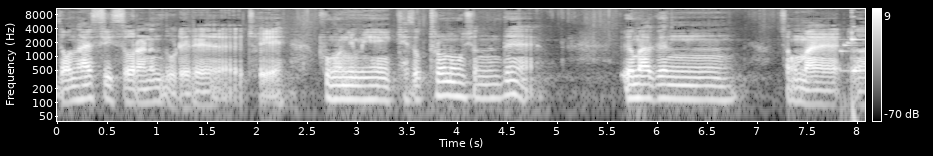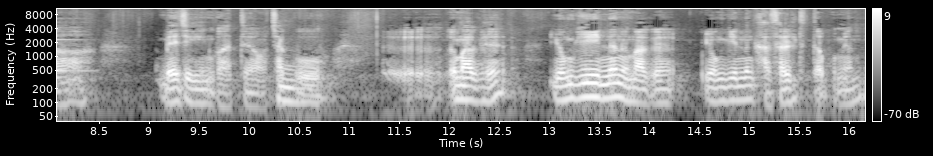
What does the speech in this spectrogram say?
넌 할 수 있어 라는 노래를 저희 부모님이 계속 틀어놓으셨는데 음악은 정말 어, 매직인 것 같아요. 자꾸 어, 음악을 용기 있는 음악을 용기 있는 가사를 듣다 보면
